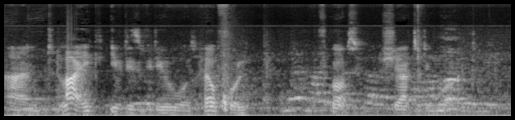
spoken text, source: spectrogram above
And like if this video was helpful. Of course, share to the world.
